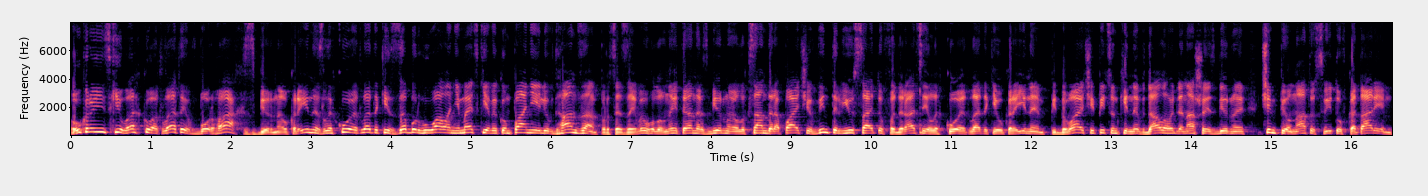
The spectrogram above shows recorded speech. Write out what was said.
Українські легкоатлети в боргах. Збірна України з легкої атлетики заборгувала німецькій авіакомпанії Люфтганза. Про це заявив головний тренер збірної Олександр Апайчев в інтерв'ю сайту Федерації легкої атлетики України, підбиваючи підсумки невдалого для нашої збірної чемпіонату світу в Катарі.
